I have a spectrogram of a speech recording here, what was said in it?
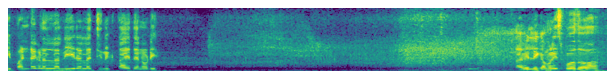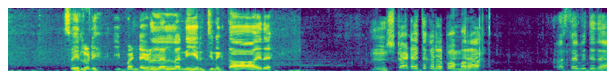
ಈ ಬಂಡೆಗಳೆಲ್ಲ ನೀರೆಲ್ಲ ಜಿನುಕ್ತಾ ಇದೆ ನೋಡಿ. ನಾವಿಲ್ಲಿ ಗಮನಿಸ್ಬೋದು. ಸೊ ಇಲ್ಲಿ ನೋಡಿ, ಈ ಬಂಡೆಗಳಲ್ಲೆಲ್ಲ ನೀರು ಜಿನಗ್ತಾ ಇದೆ. ಹ್ಮ್ ಸ್ಟಾರ್ಟ್ ಆಯ್ತು ಕಣ್ರಪ್ಪ, ಮರ. ರಸ್ತೆ ಬಿದ್ದಿದೆ.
